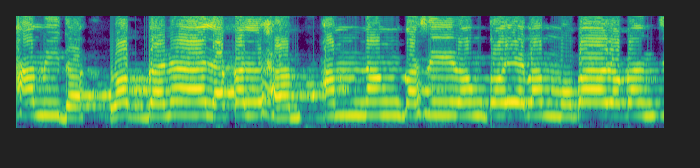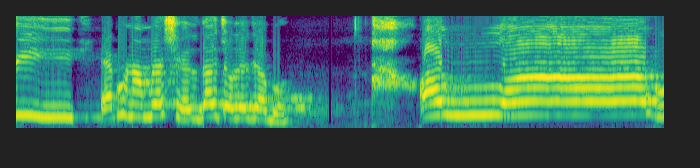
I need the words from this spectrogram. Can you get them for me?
হামিদা, রব্বানা লাকাল হাম, হামদান কাসীরান তাইয়িবান মুবারাকান ফি। এখন আমরা সেজদায় চলে যাব। আল্লাহু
